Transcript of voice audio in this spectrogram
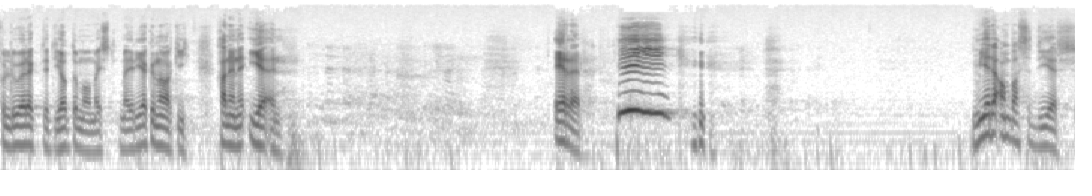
verloor ek dit heeltemal. My my rekenaartjie gaan in 'n E in. Error. mede-ambassadeurs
